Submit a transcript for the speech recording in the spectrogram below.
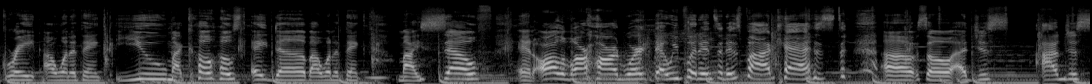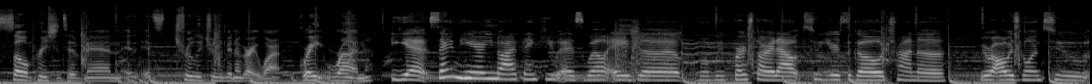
great. I want to thank you, my co host A Dub. I want to thank myself and all of our hard work that we put into this podcast. Uh, so I just I'm just so appreciative, man. It, it's truly, truly been a great one, great run. Yeah, same here. You know, I thank you as well, Ashia. When we first started out two years ago, trying to, we were always going to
